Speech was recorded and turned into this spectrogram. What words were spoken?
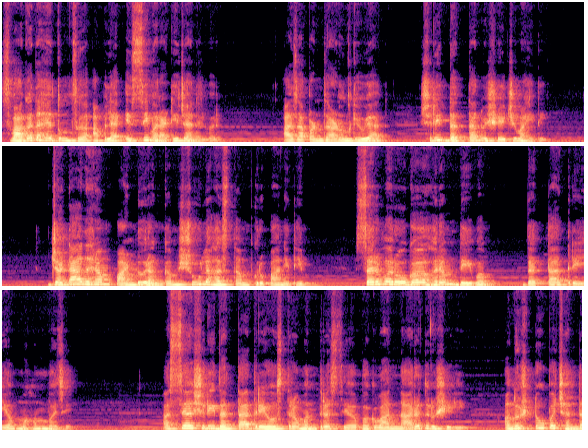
स्वागत आहे तुमचं आपल्या एस सी मराठी चॅनलवर. आज आपण जाणून घेऊयात श्री दत्तांविषयीची माहिती. जटाधरम पांडुरंगम शूलहस्तं कृपानिधीम. सर्व रोग हरम देवम दत्तात्रेय महं भजे. अस्य श्री दत्तात्रेयोस्त्र मंत्रस्य भगवान नारद ऋषीः अनुष्टूप छंद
